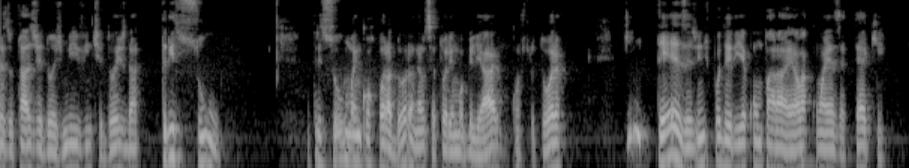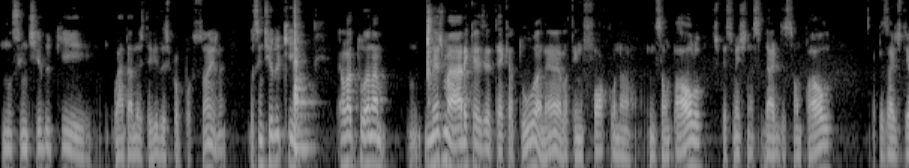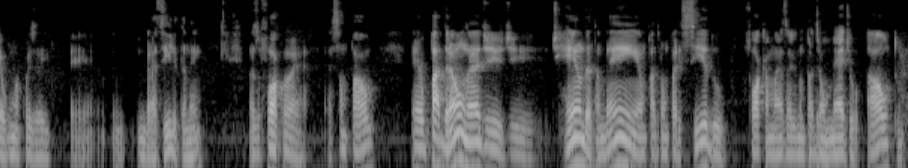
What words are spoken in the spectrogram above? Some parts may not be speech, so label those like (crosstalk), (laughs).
resultados de 2022 da Trisul. A Trisul é uma incorporadora, né, o setor imobiliário, construtora, que em tese a gente poderia comparar ela com a Ezetec, no sentido que, guardadas as devidas proporções, né, no sentido que ela atua na mesma área que a Ezetec atua, né, ela tem foco na, em São Paulo, especialmente na cidade de São Paulo, apesar de ter alguma coisa aí é, em Brasília também, mas o foco é, é São Paulo. É, o padrão né, de, de, de, renda também é um padrão parecido, foca mais ali no padrão médio-alto.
